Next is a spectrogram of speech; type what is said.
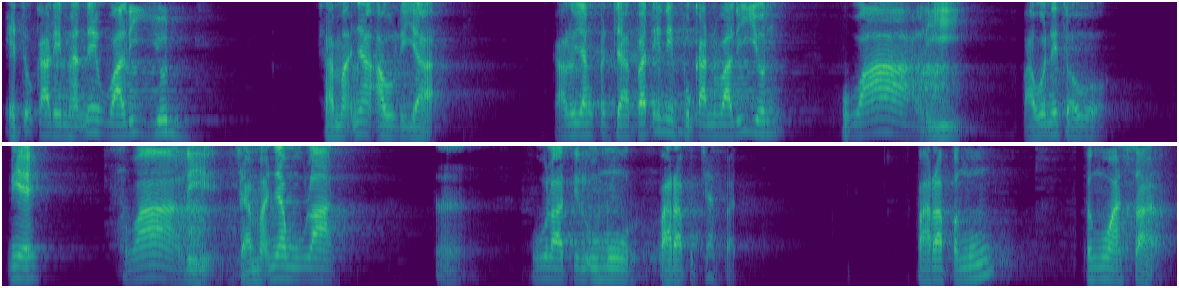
Itu kalimatnya waliyun. Jamaknya aulia. Kalau yang pejabat ini bukan waliyun, wali. Pawune dawa. Piye? Wali, jamaknya wulat. Nah, wulatil umur, para pejabat. Para pengu, penguasa.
